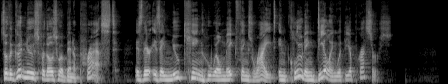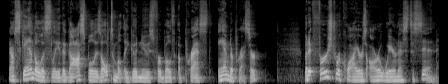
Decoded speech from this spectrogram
So, the good news for those who have been oppressed is there is a new king who will make things right, including dealing with the oppressors. Now, scandalously, the gospel is ultimately good news for both oppressed and oppressor, but it first requires our awareness to sin.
